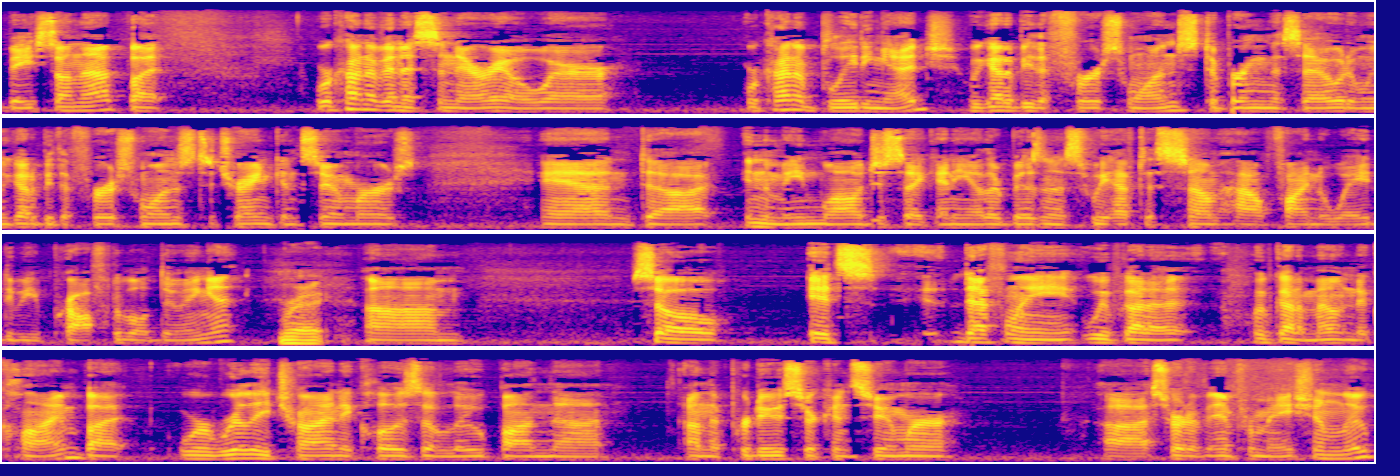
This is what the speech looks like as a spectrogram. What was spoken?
based on that, but we're kind of in a scenario where we're kind of bleeding edge. We got to be the first ones to bring this out, and we got to be the first ones to train consumers. And uh, in the meanwhile, just like any other business, we have to somehow find a way to be profitable doing it. Right. Um, So it's definitely we've got a we've got a mountain to climb, but we're really trying to close the loop on the on the producer consumer uh, sort of information loop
